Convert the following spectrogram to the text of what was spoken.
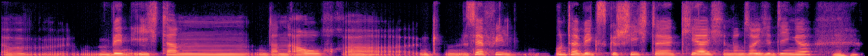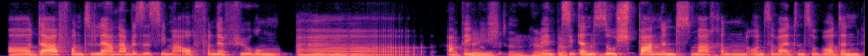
äh, wenn ich dann, dann auch äh, sehr viel unterwegs Geschichte, Kirchen und solche Dinge, Mhm. äh, davon zu lernen, aber es ist immer auch von der Führung äh, abhängig. dann, ja, Wenn ja. sie dann so spannend machen und so weiter und so fort, dann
